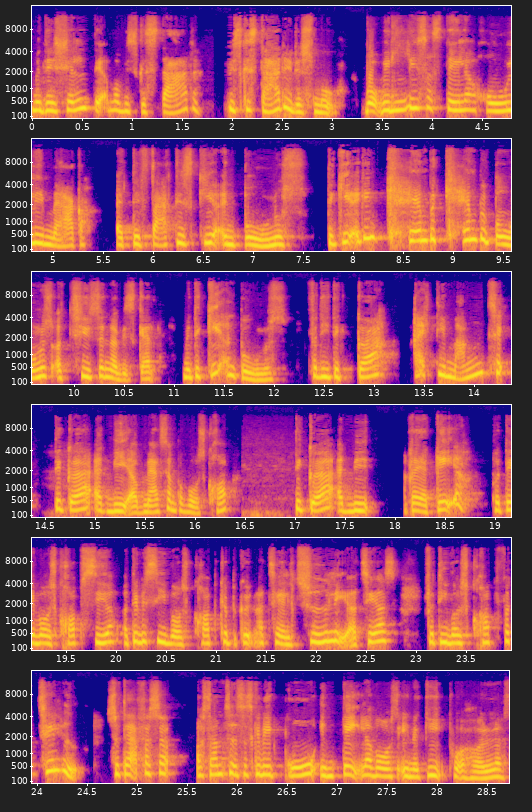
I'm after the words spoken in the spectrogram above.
men det er sjældent der, hvor vi skal starte. Vi skal starte i det små, hvor vi lige så stille og roligt mærker, at det faktisk giver en bonus. Det giver ikke en kæmpe, kæmpe bonus at tisse, når vi skal, men det giver en bonus, fordi det gør rigtig mange ting. Det gør, at vi er opmærksomme på vores krop det gør, at vi reagerer på det, vores krop siger, og det vil sige, at vores krop kan begynde at tale tydeligere til os, fordi vores krop får tillid. Så derfor så, og samtidig så skal vi ikke bruge en del af vores energi på at holde os.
